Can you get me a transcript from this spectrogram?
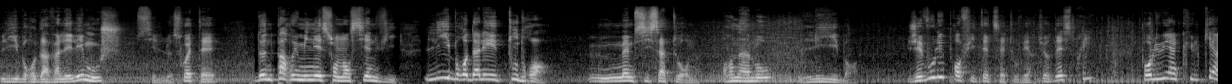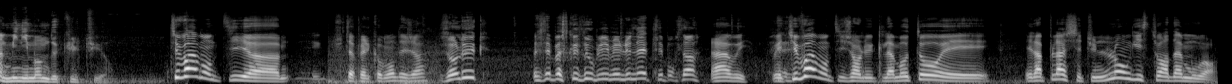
Libre d'avaler les mouches, s'il le souhaitait, de ne pas ruminer son ancienne vie, libre d'aller tout droit, même si ça tourne. En un mot, libre. J'ai voulu profiter de cette ouverture d'esprit pour lui inculquer un minimum de culture. Tu vois, mon petit. euh, Tu t'appelles comment déjà? Jean-Luc C'est parce que j'ai oublié mes lunettes, c'est pour ça. Ah oui. Oui, tu vois, mon petit Jean-Luc, la moto et, et la plage, c'est une longue histoire d'amour.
